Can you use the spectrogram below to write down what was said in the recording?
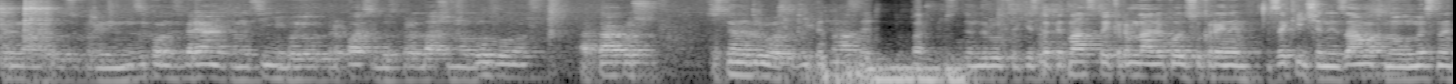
Кримінального кодексу України, незаконне зберігання та носіння бойових припасів без передбаченого дозволу, а також частина 2 статті 15, першу частину 2 статті 115 Кримінального кодексу України, закінчений замах на умисне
